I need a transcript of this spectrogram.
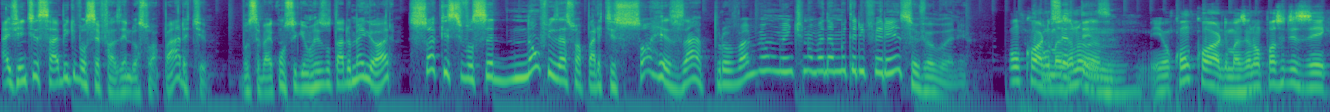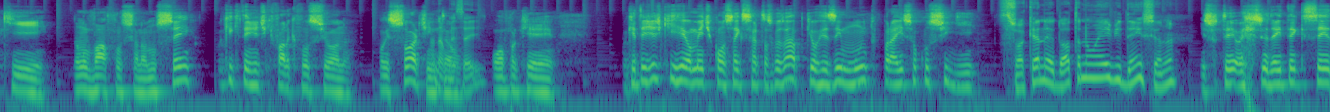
a gente sabe que você fazendo a sua parte, você vai conseguir um resultado melhor. Só que se você não fizer a sua parte e só rezar, provavelmente não vai dar muita diferença, Giovanni. Concordo, Com mas certeza. eu não. Eu concordo, mas eu não posso dizer que não vá funcionar, não sei. Por que, que tem gente que fala que funciona? Foi sorte, então? Ah, não, então? aí... Ou porque. Porque tem gente que realmente consegue certas coisas. Ah, porque eu rezei muito para isso eu consegui. Só que a anedota não é evidência, né? Isso, tem, isso daí tem que ser.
